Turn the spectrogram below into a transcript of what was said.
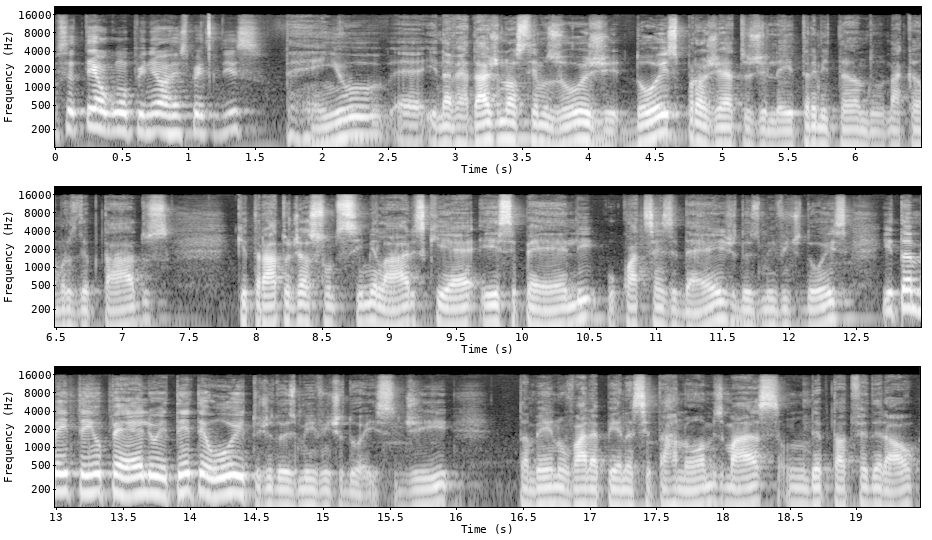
Você tem alguma opinião a respeito disso? Tenho, é, e na verdade nós temos hoje dois projetos de lei tramitando na Câmara dos Deputados que tratam de assuntos similares, que é esse PL, o 410 de 2022, e também tem o PL 88 de 2022, de também não vale a pena citar nomes, mas um deputado federal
